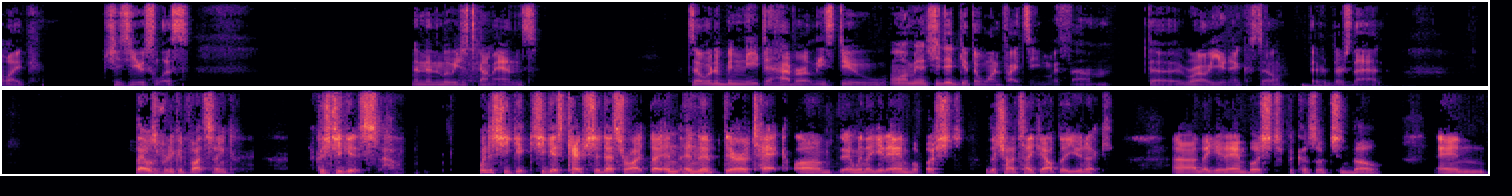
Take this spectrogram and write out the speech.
like she's useless. And then the movie just kind of ends. So it would have been neat to have her at least do. Well, I mean, she did get the one fight scene with um, the royal eunuch, so there, there's that. That was a pretty good fight scene because she gets. When does she get? She gets captured. That's right. They, in, mm-hmm. in the, their attack, um, when they get ambushed, they're trying to take out the eunuch. Uh, they get ambushed because of Chin-Bo, and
